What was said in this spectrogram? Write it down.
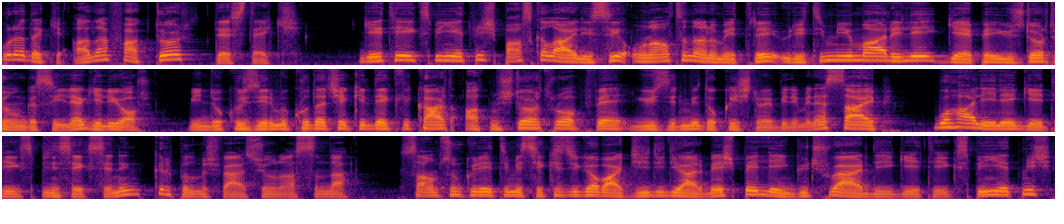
Buradaki ana faktör destek. GTX 1070 Pascal ailesi 16 nanometre üretim mimarili GP104 yongasıyla geliyor. 1920 CUDA çekirdekli kart 64 ROP ve 120 doku işleme birimine sahip. Bu haliyle GTX 1080'in kırpılmış versiyonu aslında. Samsung üretimi 8 GB GDDR5 belleğin güç verdiği GTX 1070,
